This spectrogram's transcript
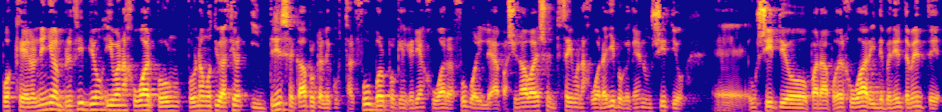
Pues que los niños en principio iban a jugar por, una motivación intrínseca, porque les gusta el fútbol, porque querían jugar al fútbol y les apasionaba eso, entonces iban a jugar allí porque tenían un sitio, eh, un sitio para poder jugar independientemente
